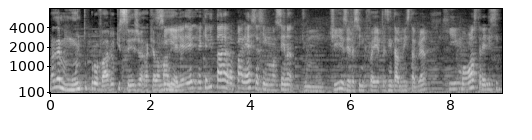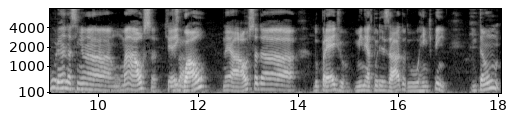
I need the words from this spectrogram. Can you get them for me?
mas é muito provável que seja aquela Sim, maleta. ele, é é que ele tá. Aparece assim uma cena de um teaser assim que foi apresentado no Instagram que mostra ele segurando assim a- uma alça que é Exato. igual, né, a alça da do prédio miniaturizado do Hank Pym. Então,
